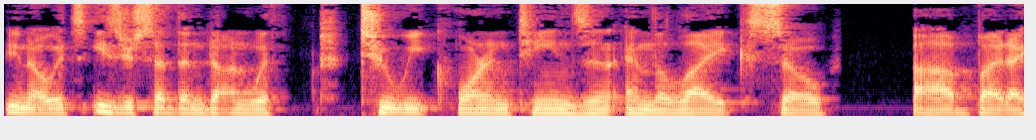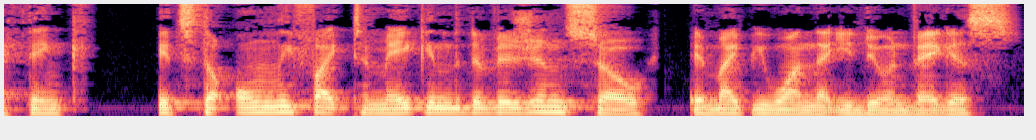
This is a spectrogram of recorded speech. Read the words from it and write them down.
you know, it's easier said than done with two week quarantines and, and the like. So, uh, but I think it's the only fight to make in the division. So it might be one that you do in Vegas.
